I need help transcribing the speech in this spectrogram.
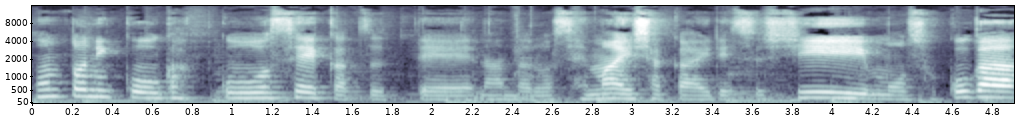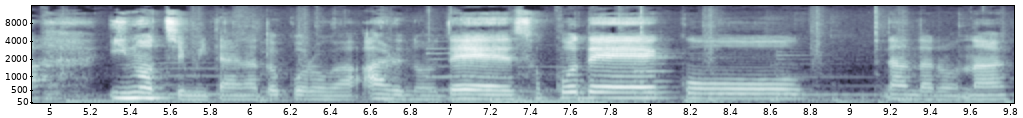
本当にこう学校生活ってなんだろう狭い社会ですしもうそこが命みたいなところがあるのでそこでこうなんだろうな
